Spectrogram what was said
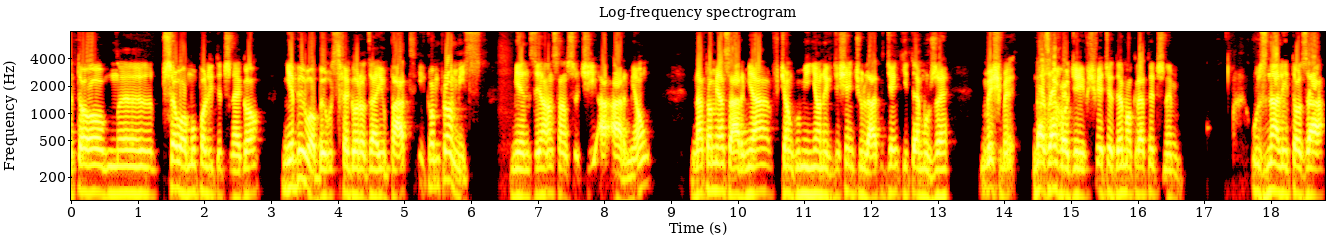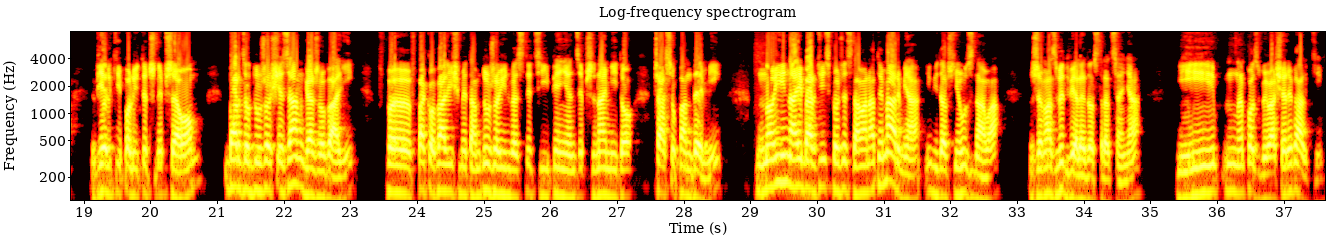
to e, przełomu politycznego nie było. Był swego rodzaju pad i kompromis między Aung San Suu Kyi a armią. Natomiast armia w ciągu minionych 10 lat, dzięki temu, że myśmy na Zachodzie i w świecie demokratycznym uznali to za wielki polityczny przełom, bardzo dużo się zaangażowali. Wpakowaliśmy tam dużo inwestycji i pieniędzy, przynajmniej do czasu pandemii. No i najbardziej skorzystała na tym armia i widocznie uznała, że ma zbyt wiele do stracenia i mm, pozbyła się rywalki.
